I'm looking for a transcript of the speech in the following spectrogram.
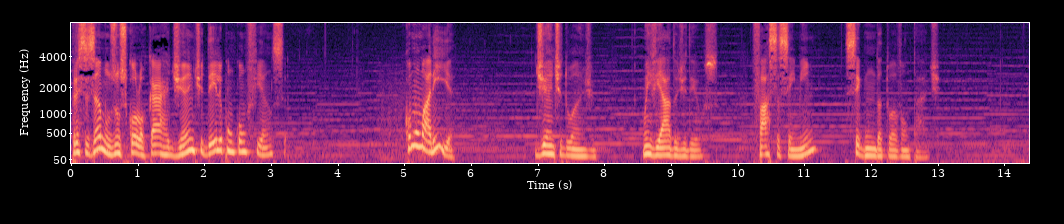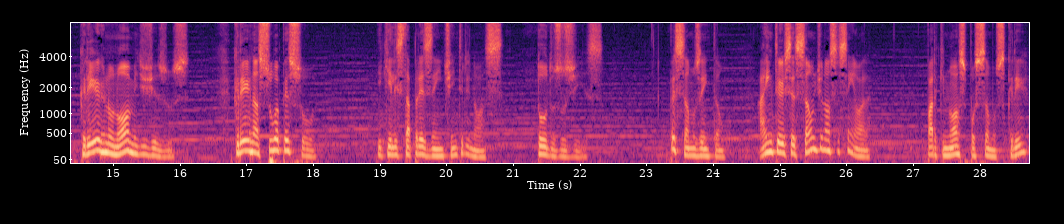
Precisamos nos colocar diante dele com confiança. Como Maria, diante do anjo, o enviado de Deus. Faça-se em mim segundo a tua vontade. Crer no nome de Jesus, crer na sua pessoa e que Ele está presente entre nós todos os dias. Peçamos então a intercessão de Nossa Senhora para que nós possamos crer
